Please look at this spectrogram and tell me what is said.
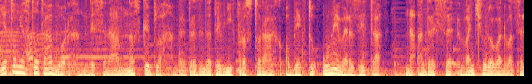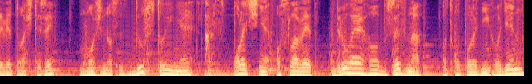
Je to město Tábor, kde se nám naskytla v reprezentativních prostorách objektu Univerzita na adrese Vančurova 2904 možnost důstojně a společně oslavit 2. března od odpoledních hodin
